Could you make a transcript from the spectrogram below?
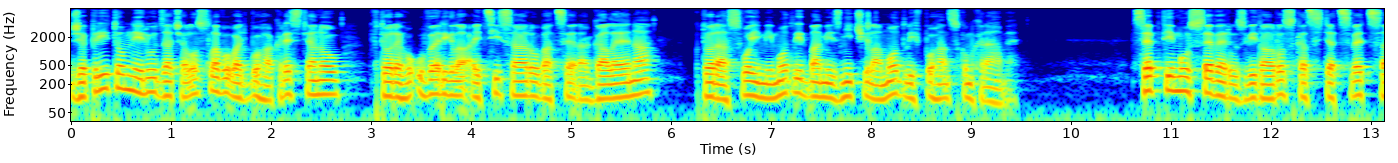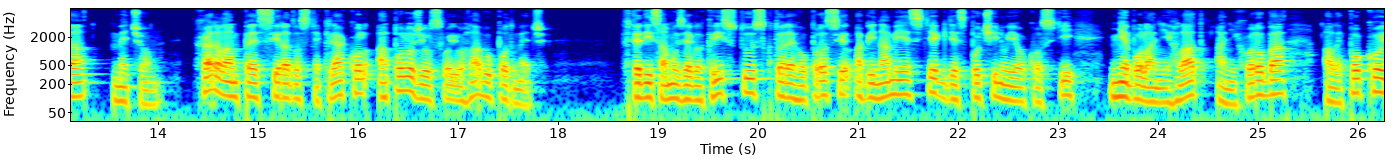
že prítomný ľud začal oslavovať Boha kresťanov, v ktorého uverila aj cisárova dcera Galéna, ktorá svojimi modlitbami zničila modly v pohanskom chráme. Septimus Severus vydal rozkaz sťať svetca mečom – Charalampés si radostne kľakol a položil svoju hlavu pod meč. Vtedy sa mu zjavil Kristus, ktorého prosil, aby na mieste, kde spočinú jeho kosti, nebol ani hlad, ani choroba, ale pokoj,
